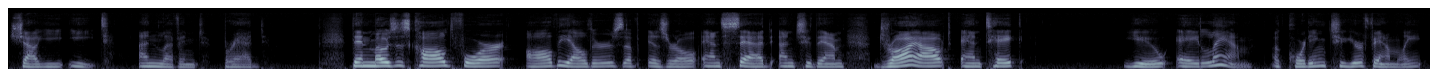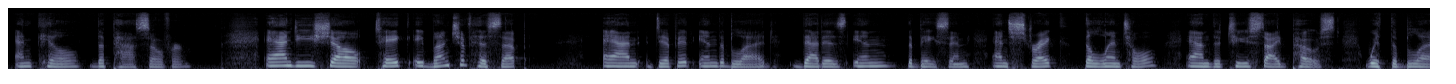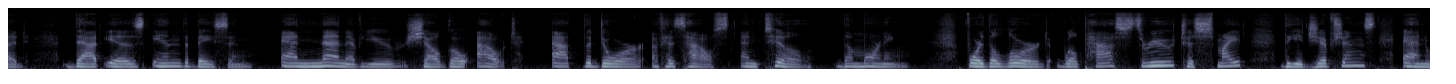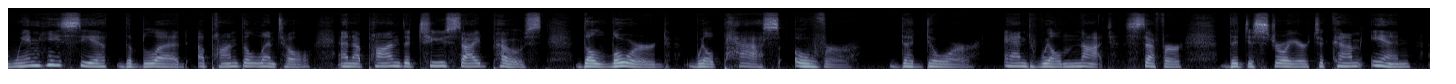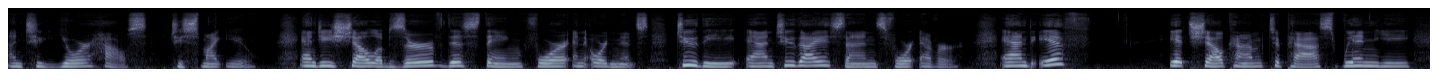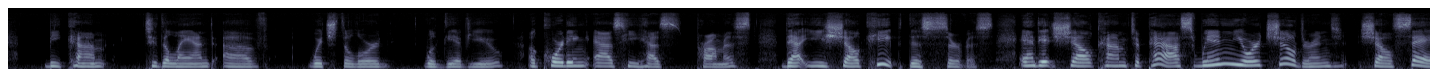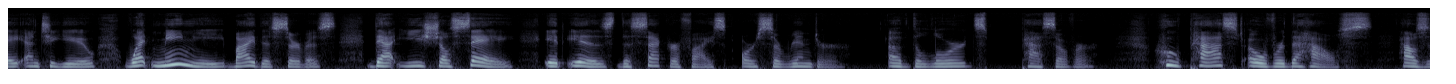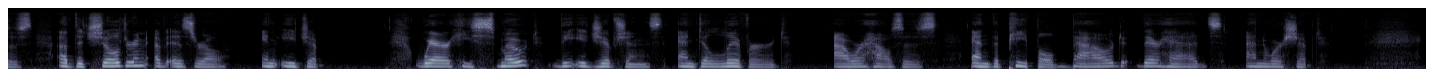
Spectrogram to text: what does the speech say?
shall ye eat unleavened bread. Then Moses called for all the elders of Israel and said unto them, Draw out and take you a lamb according to your family, and kill the Passover. And ye shall take a bunch of hyssop and dip it in the blood that is in the basin, and strike the lintel and the two side posts with the blood that is in the basin. And none of you shall go out at the door of his house until the morning. For the Lord will pass through to smite the Egyptians, and when he seeth the blood upon the lintel and upon the two side posts, the Lord will pass over the door and will not suffer the destroyer to come in unto your house to smite you. And ye shall observe this thing for an ordinance to thee and to thy sons forever. And if it shall come to pass when ye become to the land of which the Lord will give you, according as he has promised, that ye shall keep this service. And it shall come to pass when your children shall say unto you, What mean ye by this service? That ye shall say, It is the sacrifice or surrender of the Lord's Passover, who passed over the house houses of the children of Israel in Egypt where he smote the Egyptians and delivered our houses. And the people bowed their heads and worshiped.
